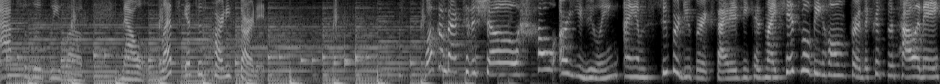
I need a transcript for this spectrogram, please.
absolutely love. Now, let's get this party started. Welcome back to the show. How are you doing? I am super duper excited because my kids will be home for the Christmas holiday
